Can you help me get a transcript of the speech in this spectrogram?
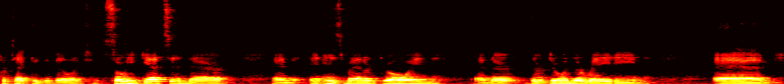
Protected the village. So he gets in there and and his men are going and they're they're doing their raiding and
